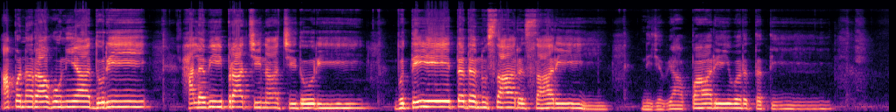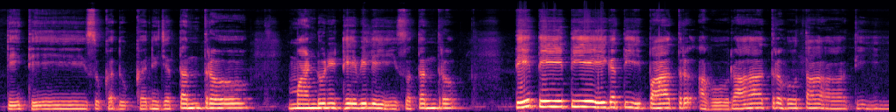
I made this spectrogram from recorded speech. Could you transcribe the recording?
आपण राहून या दुरी हलवी प्राचीनाची दोरी. भूते तदनुसार सारी निज व्यापारी वर्तती तेथे सुख दुःख निज तंत्र मांडून ठेविले स्वतंत्र. ते ते ते गती पात्र अहोरात्र होता ती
